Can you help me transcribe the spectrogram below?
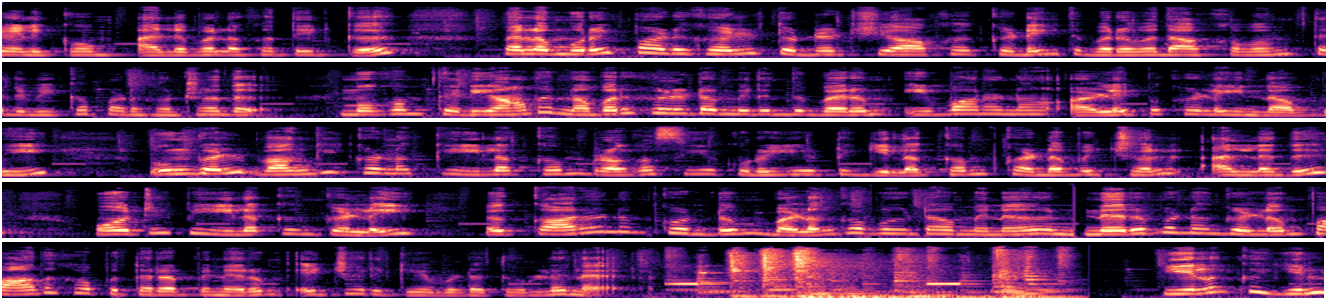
டெலிகாம் அலுவலகத்திற்கு பல முறைப்பாடுகள் தொடர்ச்சியாக கிடைத்து வருவதாகவும் தெரிவிக்கப்படுகின்றது. முகம் தெரியாத நபர்களிடமிருந்து வரும் இவ்வாறான அழைப்புகளை நம்பி உங்கள் வங்கிக் கணக்கு இலக்கம் ரகசிய குறியீட்டு இலக்கம் கடவுச்சொல் அல்லது ஓடிபி இலக்கங்களை காரணம் கொண்டும் வழங்க வேண்டாம் என நிறுவனங்களும் பாதுகாப்பு தரப்பினரும் எச்சரிக்கை விடுத்துள்ளனர். இலங்கையில்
